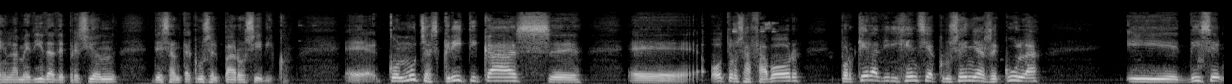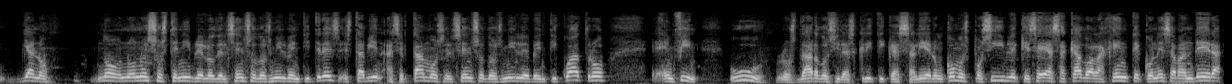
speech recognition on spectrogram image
en la medida de presión de Santa Cruz el paro cívico. Eh, con muchas críticas, eh, eh, otros a favor, ¿por qué la dirigencia cruceña recula y dice, ya no, no, no, no es sostenible lo del censo 2023, está bien, aceptamos el censo 2024, en fin, uh, los dardos y las críticas salieron, ¿cómo es posible que se haya sacado a la gente con esa bandera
